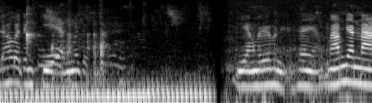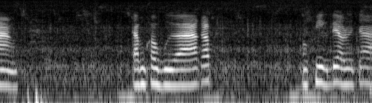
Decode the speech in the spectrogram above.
แล้วเขาก็จังแกงนะจ๊ะแกงเลยมันเนี่ยใช่ยังน้ำยานางตำข้าวเบือครับเอาพริกเดียวเลยจ้า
